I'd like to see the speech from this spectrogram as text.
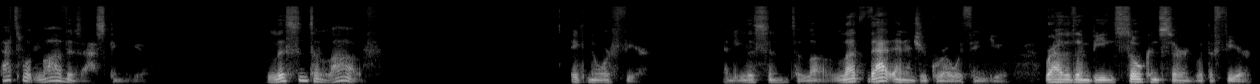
That's what love is asking you. Listen to love. Ignore fear and listen to love. Let that energy grow within you rather than being so concerned with the fear,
